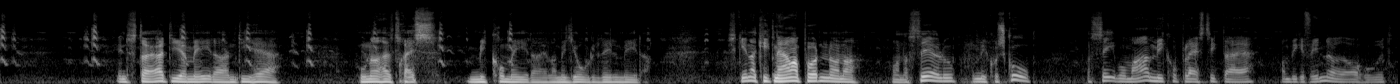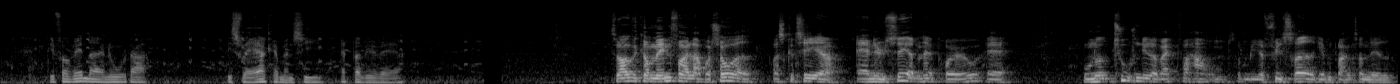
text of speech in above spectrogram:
en større diameter end de her 150 mikrometer eller millionedelemeter. Vi skal ind og kigge nærmere på den under, under stereolup og mikroskop og se, hvor meget mikroplastik der er, om vi kan finde noget overhovedet. Det forventer jeg nu, der desværre kan man sige, at der vil være. Så er vi kommet ind for laboratoriet og skal til at analysere den her prøve af 100.000 liter vand fra havnen, som vi har filtreret gennem planktonnettet.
